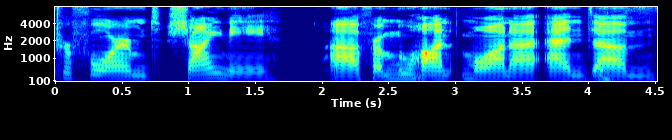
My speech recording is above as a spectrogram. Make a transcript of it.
performed "Shiny" uh, from Moana, Moana and um,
